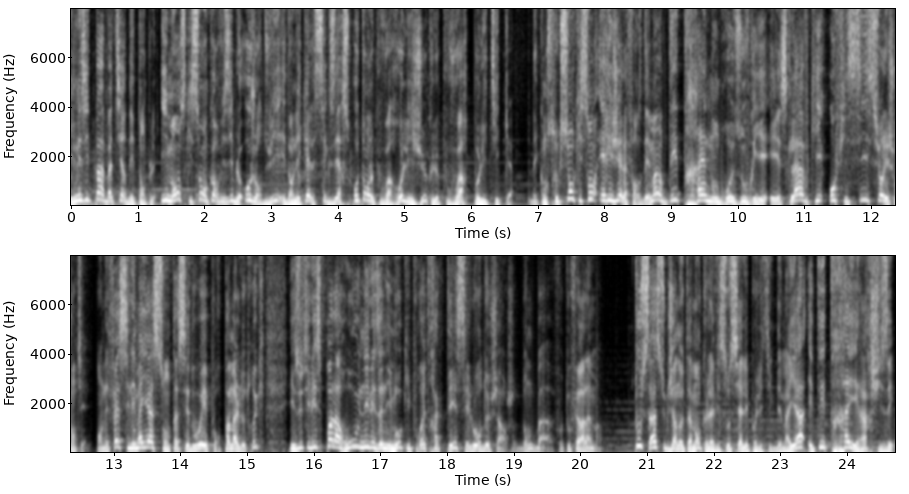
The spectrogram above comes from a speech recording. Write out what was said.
ils n'hésitent pas à bâtir des temples immenses qui sont encore visibles aujourd'hui et dans lesquels s'exerce autant le pouvoir religieux que le pouvoir politique. Des constructions qui sont érigées à la force des mains des très nombreux ouvriers et esclaves qui officient sur les chantiers. En effet, si les Mayas sont assez doués pour pas mal de trucs, ils utilisent pas la roue ni les animaux qui pourraient tracter ces lourdes charges, donc bah faut tout faire à la main. Tout ça suggère notamment que la vie sociale et politique des Mayas était très hiérarchisée.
